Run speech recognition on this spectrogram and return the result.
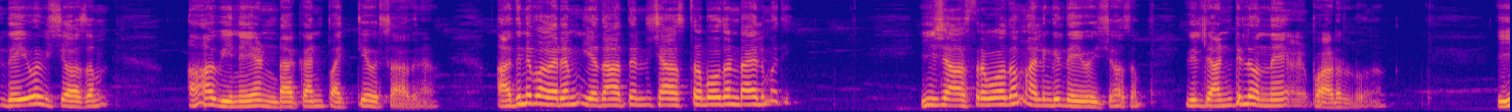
ദൈവവിശ്വാസം ആ വിനയം ഉണ്ടാക്കാൻ പറ്റിയ ഒരു സാധനമാണ്. അതിന് പകരം യഥാർത്ഥത്തിൽ ശാസ്ത്രബോധം ഉണ്ടായാലും മതി. ഈ ശാസ്ത്രബോധം അല്ലെങ്കിൽ ദൈവവിശ്വാസം ഇതിൽ രണ്ടിലൊന്നേ പാടുള്ളൂ. ഈ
